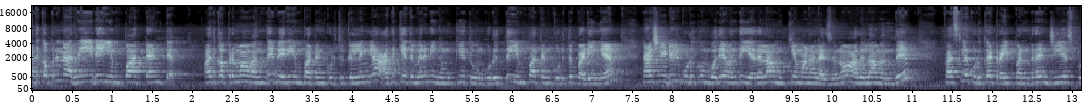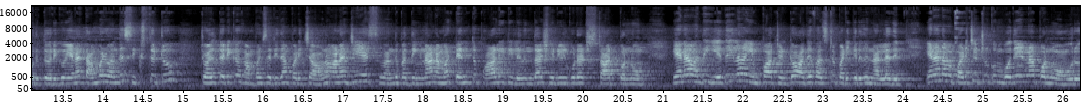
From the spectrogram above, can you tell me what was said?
அதுக்கப்புறம் நான் ரீடு இம்பார்ட்டண்ட் அதுக்கப்புறமா வந்து வெரி இம்பார்ட்டன்ட் கொடுத்துருக்கேன் இல்லைங்களா? அதுக்கேற்ற மாதிரி நீங்கள் முக்கியத்துவம் கொடுத்து இம்பார்ட்டன்ட் கொடுத்து படிங்க. நான் ஷெட்யூல் கொடுக்கும்போதே வந்து எதெல்லாம் முக்கியமான லெசனோ அதெல்லாம் வந்து ஃபஸ்ட்டில் கொடுக்க ட்ரை பண்ணுறேன் ஜிஎஸ் பொறுத்த வரைக்கும். ஏன்னா தமிழ் வந்து சிக்ஸ்த்து டு டுவெல்த் வரைக்கும் கம்பல்சரி தான் படித்தாகணும் ஆனால் ஜிஎஸ் வந்து பார்த்திங்கன்னா நம்ம டென்த்து பாலிட்டியிலிருந்து தான் ஷெட்யூல் கூட ஸ்டார்ட் பண்ணுவோம். ஏன்னா வந்து எதுலாம் இம்பார்ட்டண்ட்டோ அதை ஃபஸ்ட்டு படிக்கிறது நல்லது. ஏன்னா நம்ம படிச்சுட்டு இருக்கும்போதே என்ன பண்ணுவோம்? ஒரு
